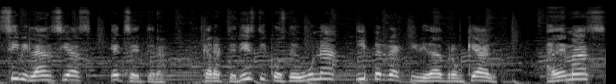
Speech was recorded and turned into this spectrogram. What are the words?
sibilancias, etc., característicos de una hiperreactividad bronquial. Además,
